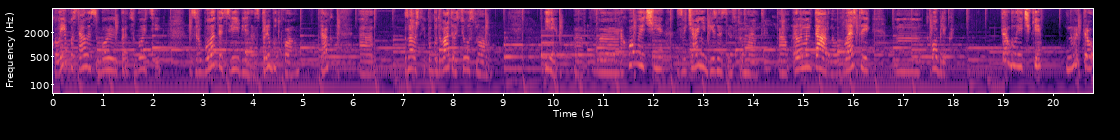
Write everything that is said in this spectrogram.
Коли я поставила собою перед собою ціль зробити свій бізнес прибутковим, так? Е, знову ж таки, побудувати ось цю основу. І е, враховуючи звичайні бізнес-інструменти, там елементарно ввести облік, таблички. Дмитро,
